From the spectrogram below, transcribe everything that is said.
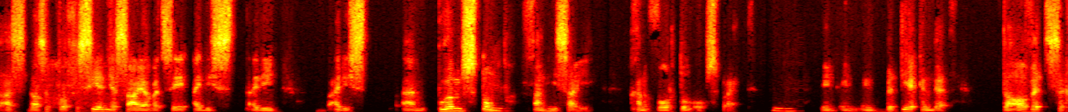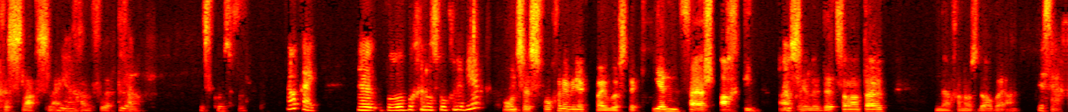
as daar's 'n profesie in Jesaja wat sê uit die uit die uit die ehm um, boomstomp hmm. van Isaï gaan wortel opspruit. Hmm. En en en beteken dit Dawid se geslagslyn ja. gaan voortgaan. Ja. Dis kosbaar. OK. Nou, waar begin ons volgende week? Ons is volgende week by hoofstuk 1 vers 18. As okay. julle dit sal onthou, dan gaan ons daarby aan. Dis reg.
